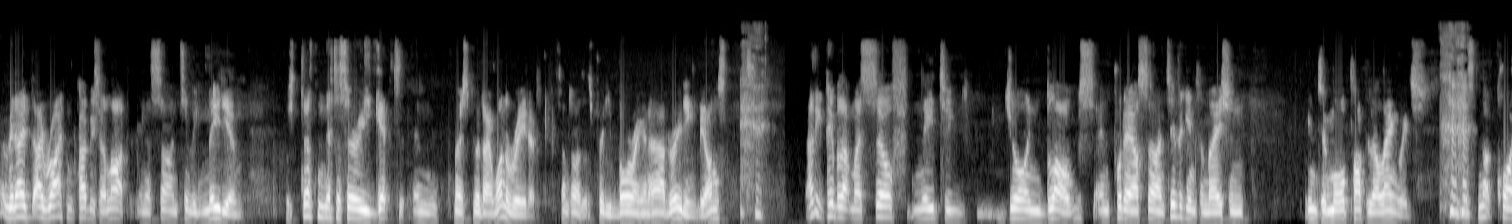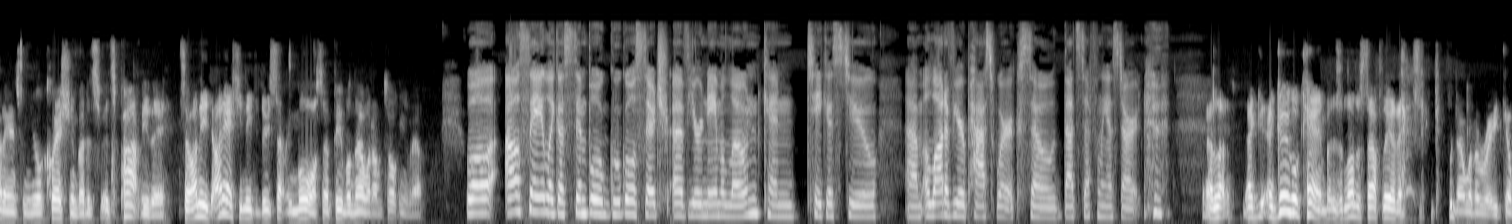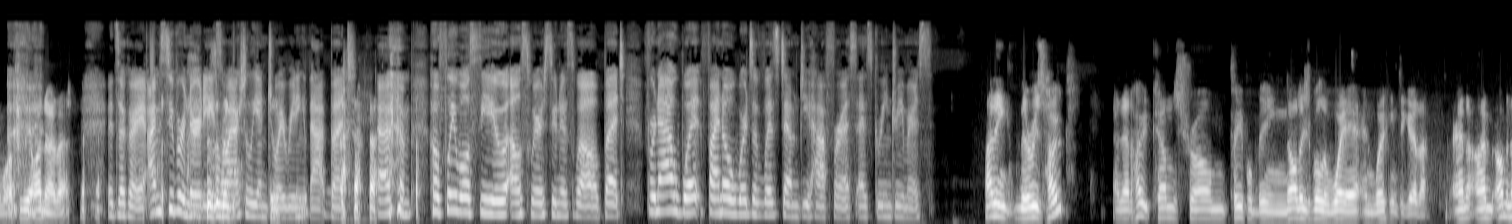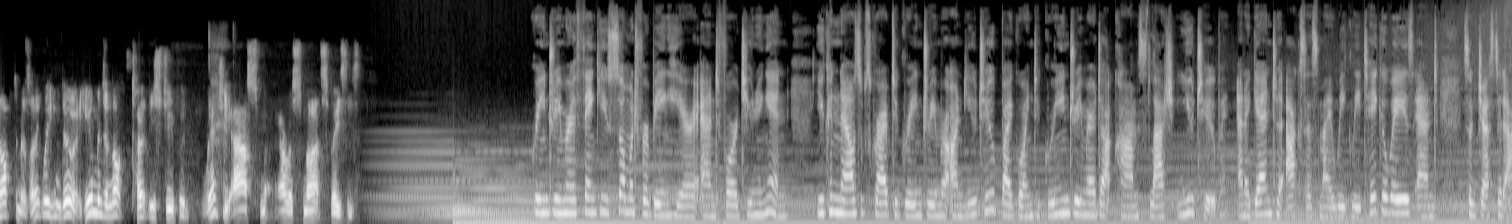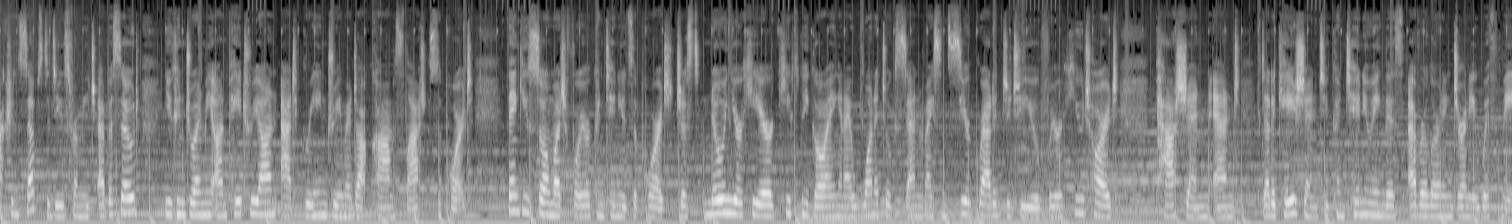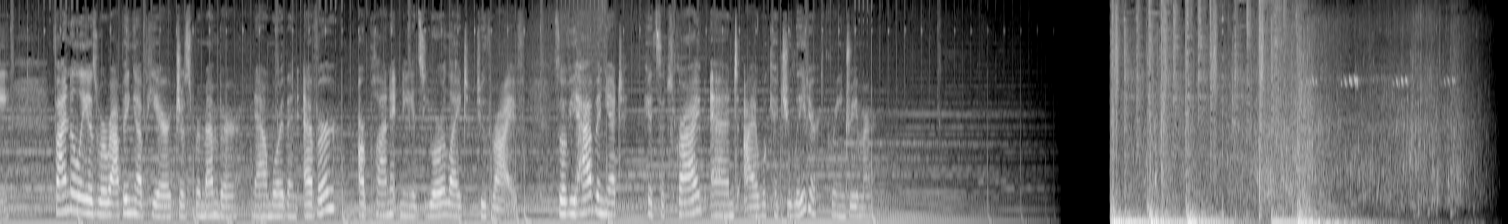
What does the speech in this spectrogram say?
I mean, I, I write and publish a lot in a scientific medium, which doesn't necessarily get, to, and most people don't want to read it. Sometimes it's pretty boring and hard reading, to be honest. I think people like myself need to join blogs and put our scientific information into more popular language. it's not quite answering your question, but it's it's partly there. So I need I actually need to do something more so people know what I'm talking about. Well, I'll say like a simple Google search of your name alone can take us to um, a lot of your past work. So that's definitely a start. A, lot, a, a, Google can, but there's a lot of stuff there that people don't want to read. Come on, yeah, I know that. it's okay. I'm super nerdy, so I actually enjoy reading that. But um, hopefully, we'll see you elsewhere soon as well. But for now, what final words of wisdom do you have for us as Green Dreamers? I think there is hope, and that hope comes from people being knowledgeable, aware, and working together. And I'm, I'm an optimist. I think we can do it. Humans are not totally stupid. We actually are, are a smart species. Green Dreamer, thank you so much for being here and for tuning in. You can now subscribe to Green Dreamer on YouTube by going to greendreamer.com slash YouTube. And again, to access my weekly takeaways and suggested action steps to do from each episode, you can join me on Patreon at greendreamer.com slash support. Thank you so much for your continued support. Just knowing you're here keeps me going, and I wanted to extend my sincere gratitude to you for your huge heart, passion, and dedication to continuing this ever learning journey with me. Finally, as we're wrapping up here, just remember now more than ever, our planet needs your light to thrive. So if you haven't yet, hit subscribe, and I will catch you later, Green Dreamer.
